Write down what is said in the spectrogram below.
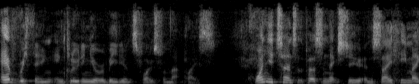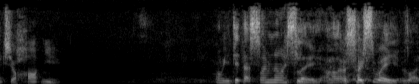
everything, including your obedience, flows from that place. Why don't you turn to the person next to you and say, He makes your heart new? Oh, you did that so nicely. Oh, that was so sweet. It was like,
